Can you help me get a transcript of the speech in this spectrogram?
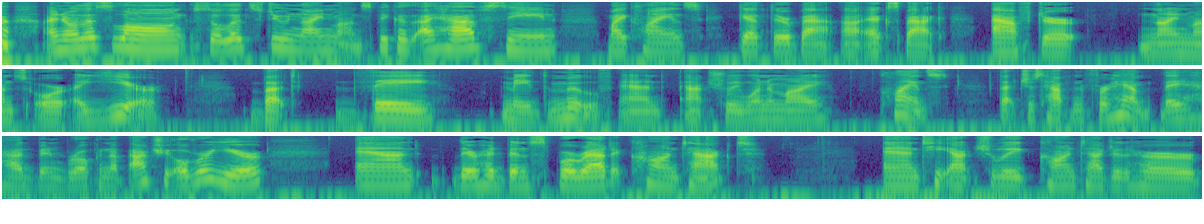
I know that's long, so let's do nine months because I have seen my clients get their uh, ex back after nine months or a year, but they made the move. And actually, one of my clients, that just happened for him. They had been broken up actually over a year, and there had been sporadic contact. And he actually contacted her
